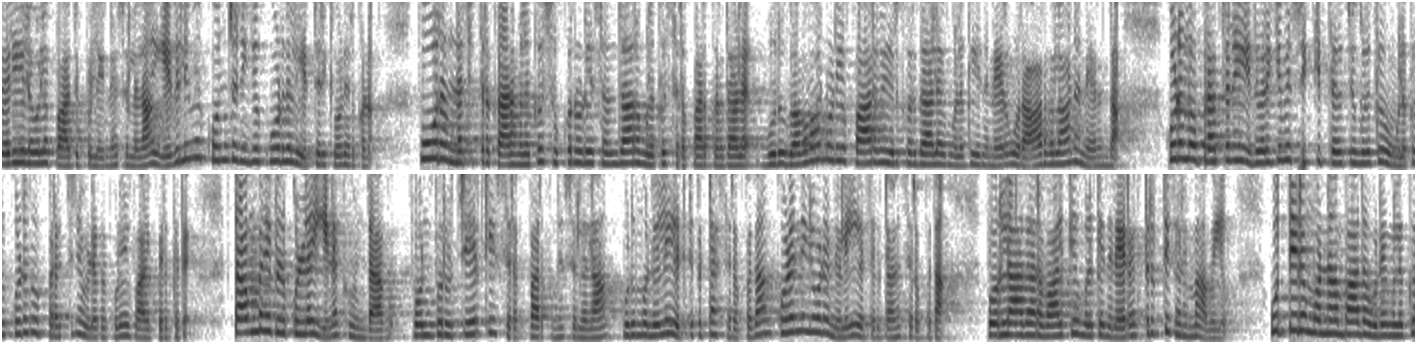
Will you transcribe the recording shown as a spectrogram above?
பெரிய அளவில் பாதிப்பு இல்லைன்னு சொல்லலாம். எதுலேயுமே கொஞ்சம் நீங்கள் கூடுதல் எச்சரிக்கையோடு இருக்கணும். பூரம் நட்சத்திரக்காரங்களுக்கு சுக்கரனுடைய சஞ்சாரம் உங்களுக்கு சிறப்பாக இருக்கிறதால குரு பகவானுடைய பார்வை இருக்கிறதால உங்களுக்கு இந்த நேரம் ஒரு ஆறுதலான நேரம் தான் குடும்ப பிரச்சனை இது வரைக்குமே சிக்கி தெரிச்சவங்களுக்கு உங்களுக்கு குடும்ப பிரச்சனை விலகக்கூடிய வாய்ப்பு இருக்குது. தம்பதிகளுக்குள்ள எனக்கு உண்டாகும். பொன்பொருள் சேர்க்கை சிறப்பாக இருக்குன்னு சொல்லலாம். குடும்ப நிலையை எடுத்துக்கிட்டால் சிறப்பு தான் குழந்தைகளோட நிலையை எடுத்துக்கிட்டாலும் சிறப்பு தான் பொருளாதார வாழ்க்கை உங்களுக்கு இந்த நேரம் திருப்திகரமாக அமையும். உத்திரம் ஒன்றாம் பாத உடையவங்களுக்கு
